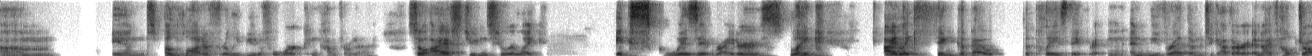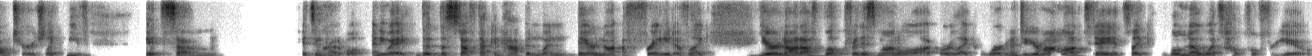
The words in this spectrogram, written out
um, and a lot of really beautiful work can come from that. So i have students who are like exquisite writers. Like i like think about the plays they've written and we've read them together and i've helped dramaturge like we've it's um it's incredible. Anyway the the stuff that can happen when they're not afraid of like you're not off book for this monologue or like we're going to do your monologue today it's like we'll know what's helpful for you.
